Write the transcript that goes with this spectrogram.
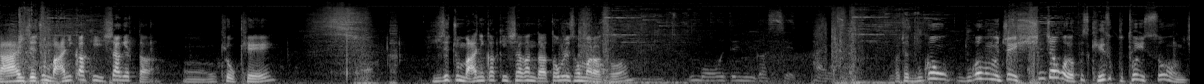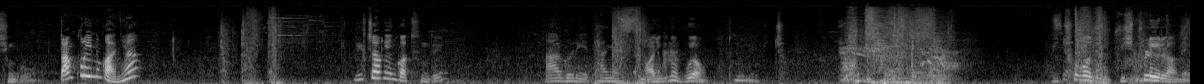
야 이제 좀 많이 깎이기 시작했다 어 오케이 오케이 이제 좀 많이 깎이기 시작한다 W 선마라서 모든 것을 발. 아, 진짜 누가 누가 보면 쟤 신자고 옆에서 계속 붙어 있어 이 친구 땅굴에 있는 거 아니야? 일자개인 같은데 아군이 당했습니다. 아니구나 뭐야 미쳐 미쳐가지고 부시 플레이를 하네.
